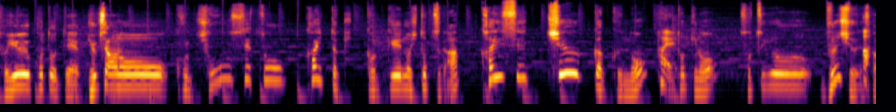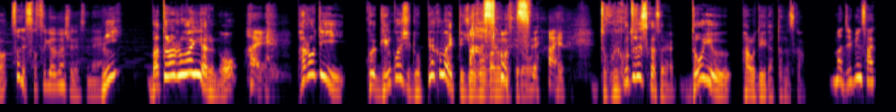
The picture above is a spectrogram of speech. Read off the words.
ということで結城さんあのこの小説を書いたきっかけの一つが改正中学のはい。時の卒業文集ですあかそうです卒業文集ですね。にバトルロワイヤルのはい。パロディこれ原稿用紙600枚っていう情報があるんですけどね。はい。どういうことですかそれ？どういうパロディだったんですか？まあ自分サッ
